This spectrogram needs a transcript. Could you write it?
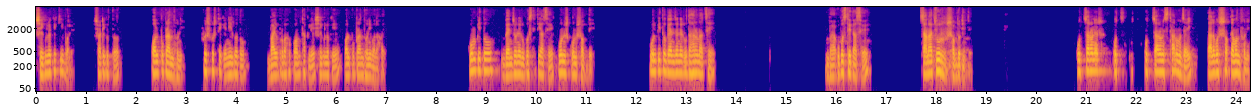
সেগুলোকে কি বলে? সঠিক উত্তর অল্প প্রাণধ্বনি ফুসফুস থেকে নির্গত বায়ু প্রবাহ কম থাকলে সেগুলোকে অল্প প্রাণধ্বনি বলা হয়। কম্পিত ব্যঞ্জনের উপস্থিতি আছে কোন কোন শব্দে? কল্পিত ব্যঞ্জনের উদাহরণ আছে বা উপস্থিত আছে চানাচুর শব্দটিতে। উচ্চারণের উচ্চারণ স্থান অনুযায়ী তালবস্য কেমন ধ্বনি?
